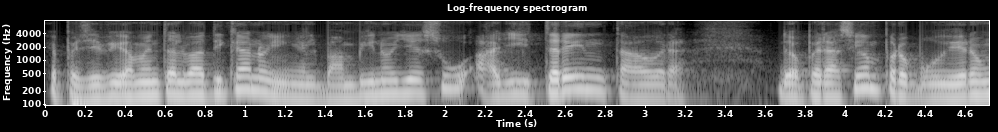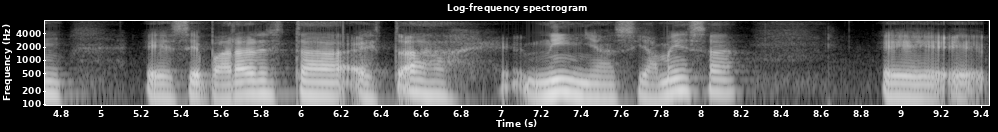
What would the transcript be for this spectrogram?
específicamente al Vaticano y en el Bambino Jesús, allí 30 horas de operación, pero pudieron eh, separar esta, estas niñas y a mesa eh,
